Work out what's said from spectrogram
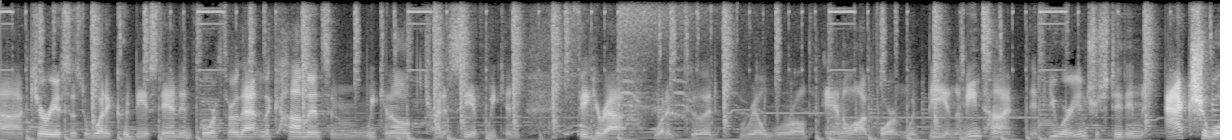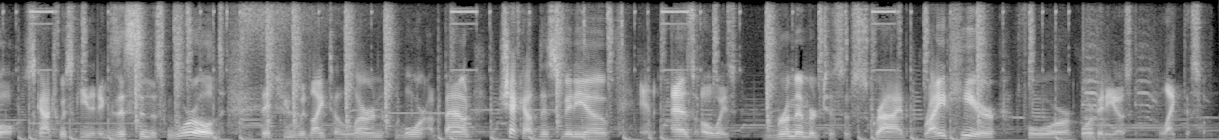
uh, curious as to what it could be a stand-in for, throw that in the comments and we can all try to see if we can figure out what a good real-world analog for it would be. In the meantime, if you are interested in actual Scotch whiskey that exists in this world that you would like to learn more about, check out this video and as always, remember to subscribe right here for more videos like this one.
